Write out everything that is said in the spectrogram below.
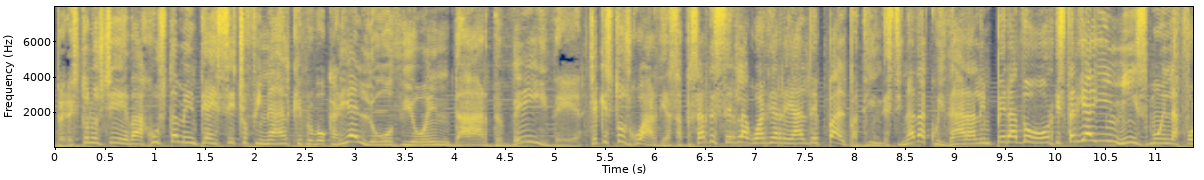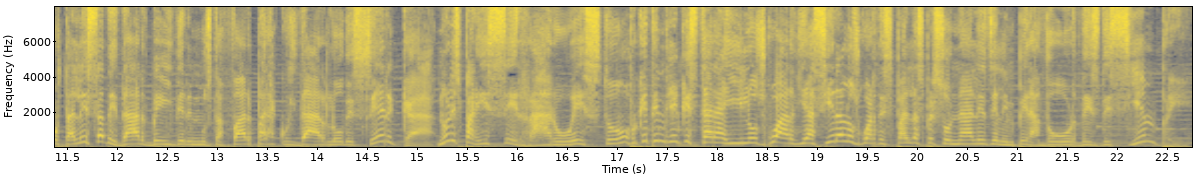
Pero esto nos lleva justamente a ese hecho final que provocaría el odio en Darth Vader, ya que estos guardias, a pesar de ser la guardia real de Palpatine destinada a cuidar al emperador, estaría ahí mismo en la fortaleza de Darth Vader en Mustafar para cuidarlo de cerca. ¿No les parece raro esto? ¿Por qué tendrían que estar ahí los guardias si eran los guardaespaldas personales del emperador desde siempre?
